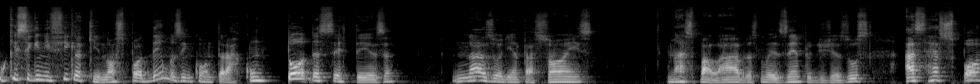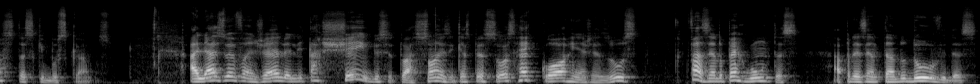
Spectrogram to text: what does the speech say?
O que significa que nós podemos encontrar com toda certeza nas orientações, nas palavras, no exemplo de Jesus, as respostas que buscamos. Aliás, o Evangelho ele está cheio de situações em que as pessoas recorrem a Jesus fazendo perguntas, apresentando dúvidas,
